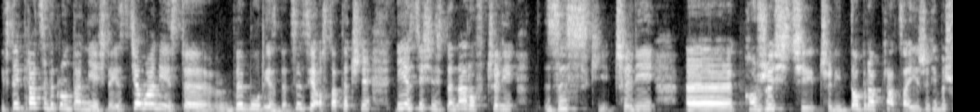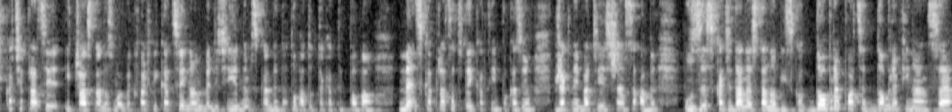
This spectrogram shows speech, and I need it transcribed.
I w tej pracy wygląda nieźle. Jest działanie, jest e, wybór, jest decyzja ostatecznie i jest 10 denarów, czyli zyski, czyli e, korzyści, czyli dobra praca. Jeżeli wy szukacie pracy i czas na rozmowę kwalifikacyjną będziecie jednym z kandydatów, a to taka typowa męska praca, tutaj karty im pokazują, że jak najbardziej jest szansa, aby uzyskać dane stanowisko. Dobre płace, dobre finanse,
